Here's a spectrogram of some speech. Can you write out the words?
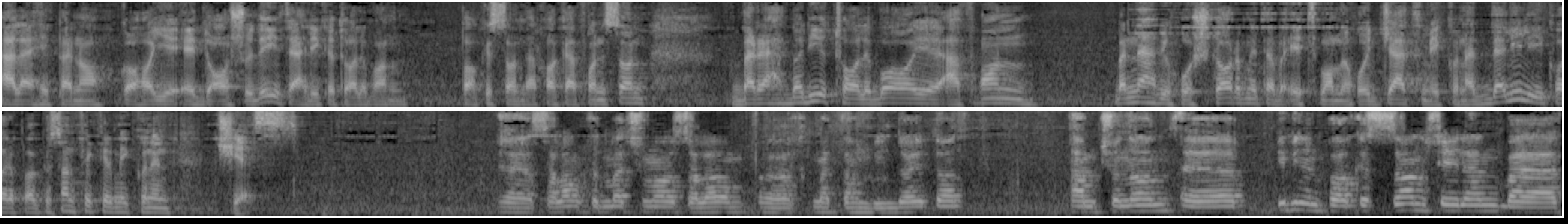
علیه پناهگاه های ادعا شده تحریک طالبان پاکستان در خاک افغانستان به رهبری طالبای افغان به نحوی هشدار میده و اتمام حجت می‌کنه دلیل این کار پاکستان فکر می‌کنن چی است؟ سلام خدمت شما سلام خدمت هم بیندایتان. همچنان ببینید پاکستان فعلا به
